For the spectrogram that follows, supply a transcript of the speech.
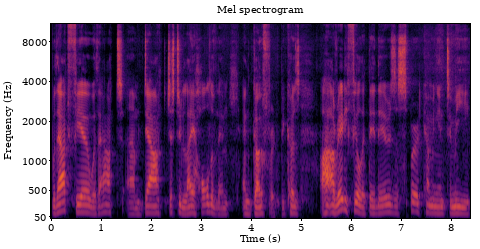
without fear, without um, doubt, just to lay hold of them and go for it. Because I, really feel that there, there is a spirit coming into me,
